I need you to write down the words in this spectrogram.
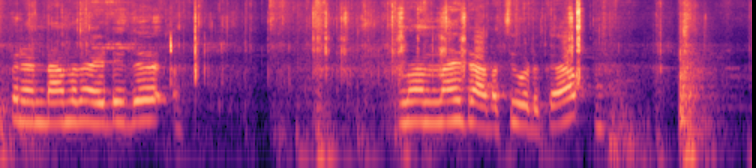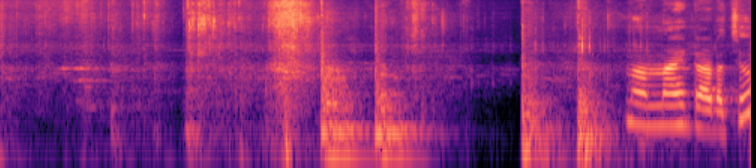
ഇപ്പം രണ്ടാമതായിട്ട് ഇത് നന്നായിട്ട് അടച്ചു കൊടുക്കാം. നന്നായിട്ട് അടച്ചു.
